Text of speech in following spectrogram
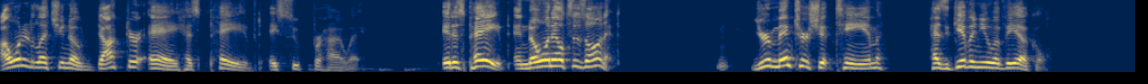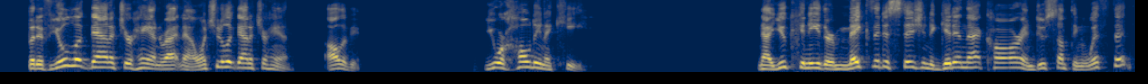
I wanted to let you know Dr. A has paved a superhighway. It is paved and no one else is on it. Your mentorship team has given you a vehicle. But if you'll look down at your hand right now, I want you to look down at your hand, all of you. You are holding a key. Now, you can either make the decision to get in that car and do something with it,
